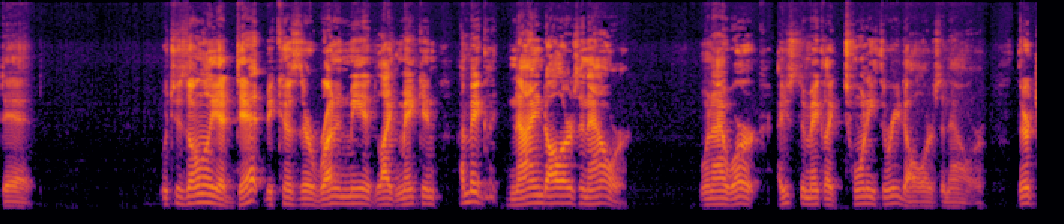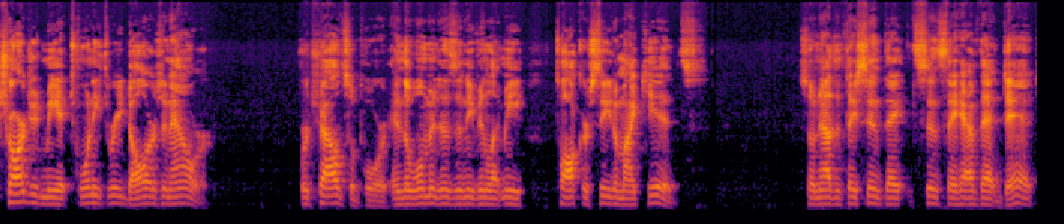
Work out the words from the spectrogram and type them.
debt, which is only a debt because they're running me at like making I make like nine dollars an hour when I work. I used to make like twenty three dollars an hour. They're charging me at twenty three dollars an hour for child support, and the woman doesn't even let me talk or see to my kids. So now that they since they since they have that debt,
